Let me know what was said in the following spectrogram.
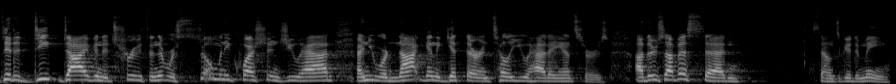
did a deep dive into truth, and there were so many questions you had, and you were not going to get there until you had answers. Others of us said, Sounds good to me.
